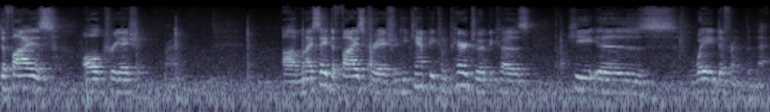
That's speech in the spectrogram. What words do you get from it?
defies all creation. Um, when I say defies creation, he can't be compared to it because he is way different than that.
